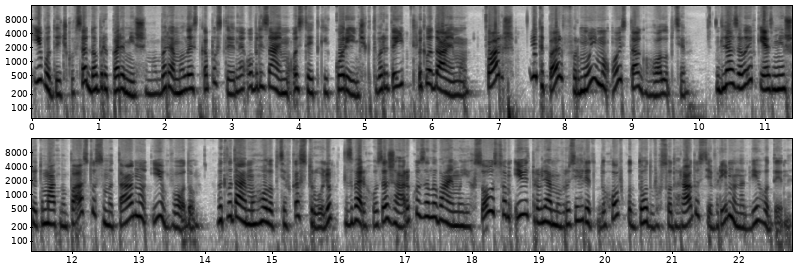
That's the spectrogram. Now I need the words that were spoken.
і водичку. Все добре перемішуємо. Беремо лист капустини, обрізаємо ось цей такий корінчик твердий, викладаємо фарш і тепер формуємо ось так голубці. Для заливки я змішую томатну пасту, сметану і воду. Викладаємо голубці в каструлю, зверху зажарку, заливаємо їх соусом і відправляємо в розігріту духовку до 200 градусів рівно на 2 години.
